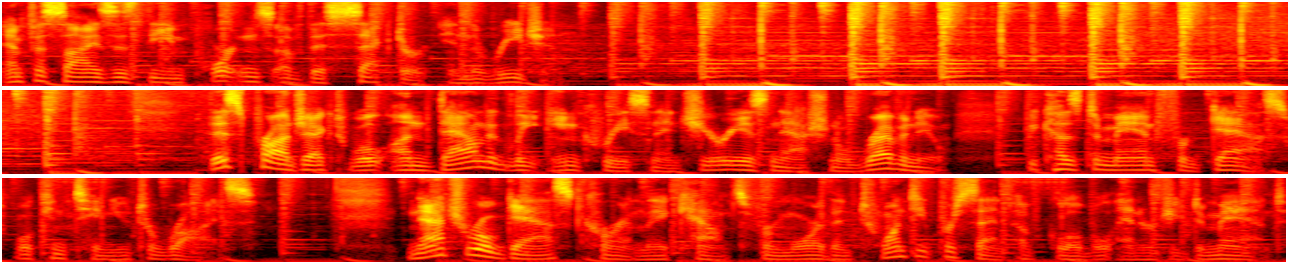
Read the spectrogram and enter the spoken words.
emphasizes the importance of this sector in the region. This project will undoubtedly increase Nigeria's national revenue because demand for gas will continue to rise. Natural gas currently accounts for more than 20% of global energy demand,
